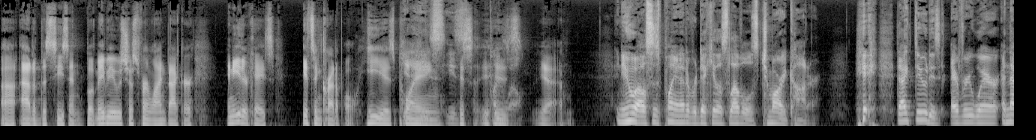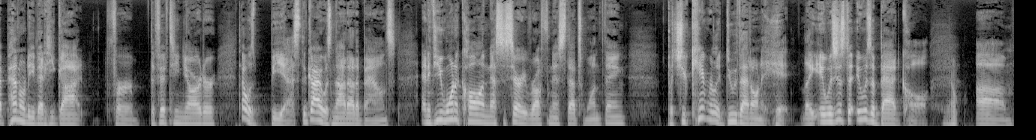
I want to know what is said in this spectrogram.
uh, out of the season, but maybe it was just for a linebacker. In either case, it's incredible. He is playing he's- he's his, playing his well. yeah. And you know who else is playing at a ridiculous level is Chamari Connor. that dude is everywhere, and that penalty that he got for the 15 yarder, that was BS. The guy was not out of bounds. And if you want to call unnecessary roughness, that's one thing, but you can't really do that on a hit. Like it was just a, it was a bad call. Yep. Um,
